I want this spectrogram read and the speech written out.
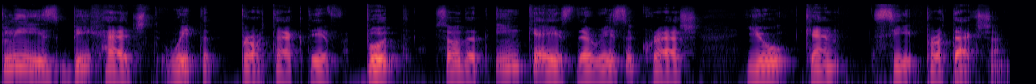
please be hedged with protective put so that in case there is a crash, you can see protection.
